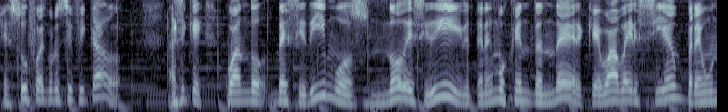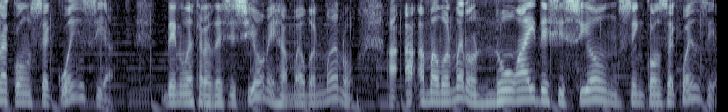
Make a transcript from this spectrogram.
Jesús fue crucificado. Así que cuando decidimos no decidir, tenemos que entender que va a haber siempre una consecuencia de nuestras decisiones, amado hermano. amado hermano, no hay decisión sin consecuencia.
